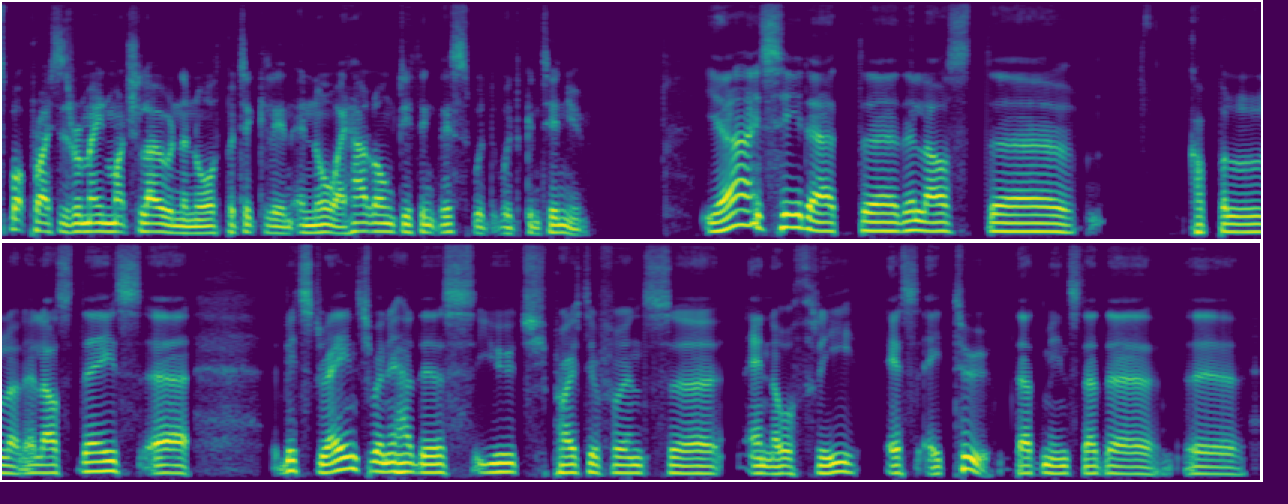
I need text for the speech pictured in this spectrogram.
spot prices remain much lower in the north, particularly in, in Norway. How long do you think this would, would continue? Yeah, I see that uh, the last uh, couple, the last days. Uh, a bit strange when you have this huge price difference uh, NO3 SA2. That means that the uh,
